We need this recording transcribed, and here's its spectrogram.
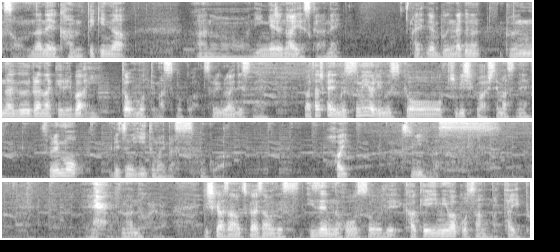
そんなね完璧なあの人間じゃないですからね。はいでもぶん殴ぶん殴らなければいい。と思ってます僕は。それぐらいですね。まあ確かに娘より息子を厳しくはしてますね。それも別にいいと思います僕は。はい。次いきます。えー、っとなんだこれは。石川さんお疲れ様です。以前の放送で筧美和子さんがタイプ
